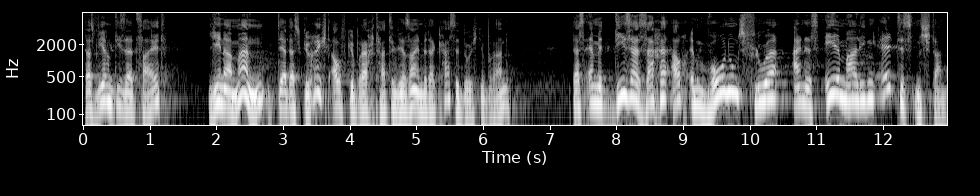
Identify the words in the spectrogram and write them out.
dass während dieser Zeit jener Mann, der das Gerücht aufgebracht hatte, wir seien mit der Kasse durchgebrannt, dass er mit dieser Sache auch im Wohnungsflur eines ehemaligen Ältesten stand.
